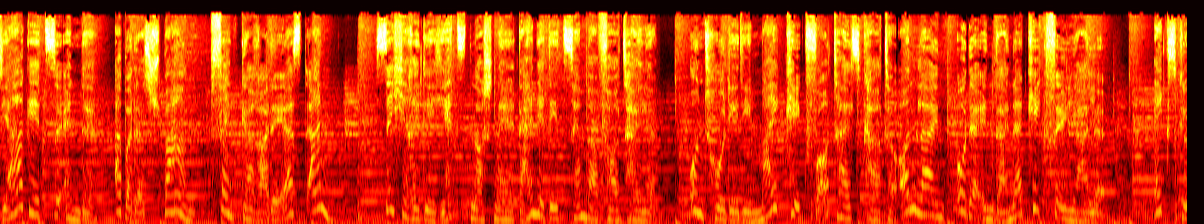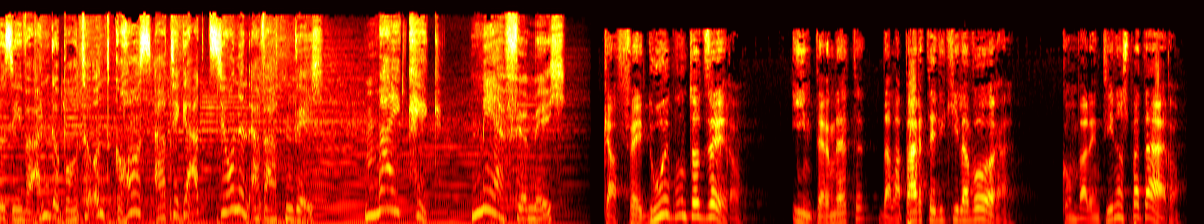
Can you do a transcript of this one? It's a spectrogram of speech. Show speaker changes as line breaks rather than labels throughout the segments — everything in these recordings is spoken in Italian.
Das Jahr geht zu Ende, aber das Sparen fängt gerade erst an. Sichere dir jetzt noch schnell deine Dezember-Vorteile und hol dir die MyKick-Vorteilskarte online oder in deiner Kick-Filiale. Exklusive Angebote und großartige Aktionen erwarten dich. MyKick, mehr für mich.
Caffè 2.0 Internet dalla parte di chi lavora con Valentino Spataro.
